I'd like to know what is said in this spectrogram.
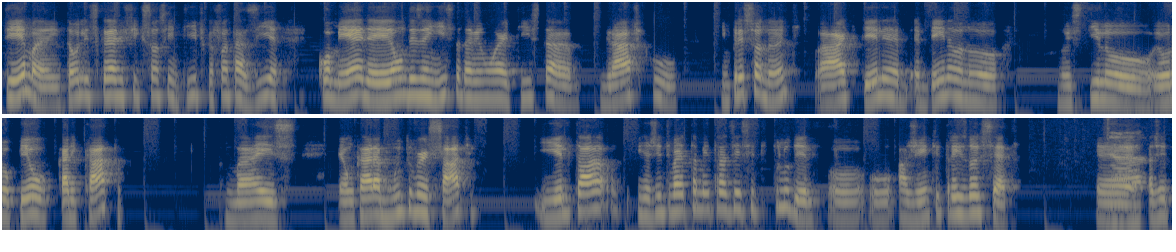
tema, então ele escreve ficção científica, fantasia, comédia, ele é um desenhista também, um artista gráfico impressionante. A arte dele é, é bem no, no, no, estilo europeu caricato, mas é um cara muito versátil e ele tá e a gente vai também trazer esse título dele, o, o Agente 327. É, ah. a gente,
